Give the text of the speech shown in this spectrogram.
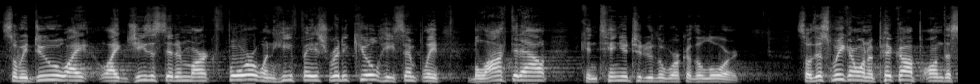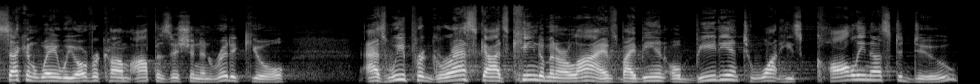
So we do like, like Jesus did in Mark 4 when he faced ridicule, he simply blocked it out, continued to do the work of the Lord. So this week I want to pick up on the second way we overcome opposition and ridicule as we progress God's kingdom in our lives by being obedient to what He's calling us to do,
